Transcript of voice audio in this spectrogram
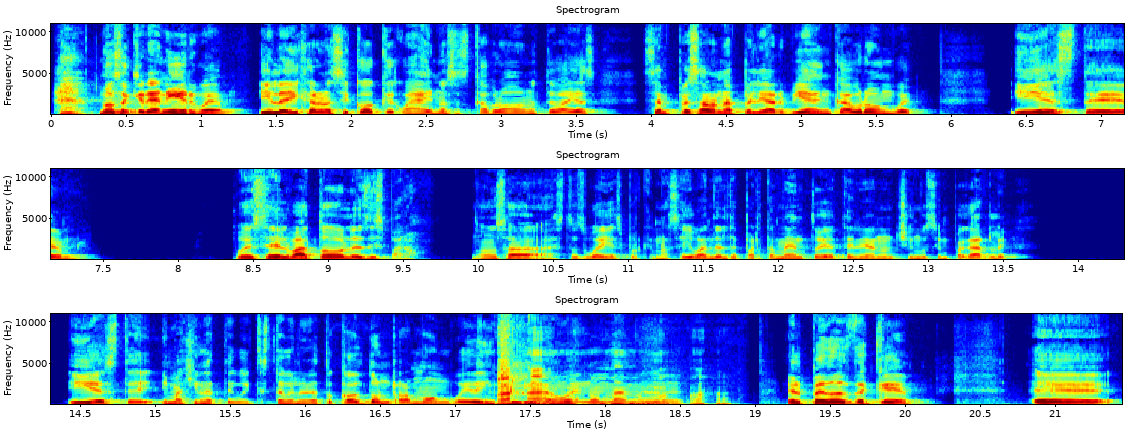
no se querían ir, güey. Y le dijeron así como que, güey, no seas cabrón, no te vayas. Se empezaron a pelear bien, cabrón, güey. Y este, pues el vato les disparó, ¿no? O sea, a estos güeyes, porque no se iban del departamento, ya tenían un chingo sin pagarle. Y este, imagínate, güey, que este güey le hubiera tocado el Don Ramón, güey, de inquilino, güey. No mames. Ajá. El pedo es de que, eh,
